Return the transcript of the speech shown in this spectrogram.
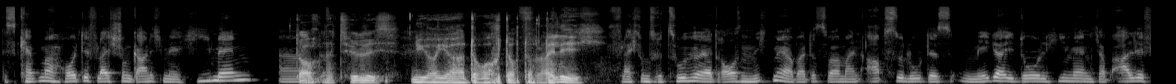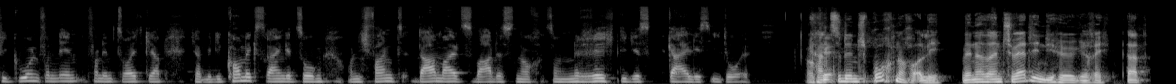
das kennt man heute vielleicht schon gar nicht mehr, He-Man. Ähm, Doch, natürlich. Ja, ja, doch, doch, doch. doch. Freilich. Vielleicht unsere Zuhörer draußen nicht mehr, aber das war mein absolutes Mega-Idol, He-Man. Ich habe alle Figuren von dem, von dem Zeug gehabt. Ich habe mir die Comics reingezogen und ich fand, damals war das noch so ein richtiges, geiles Idol. Okay. Kannst du den Spruch noch, Olli? Wenn er sein Schwert in die Höhe gerecht hat.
